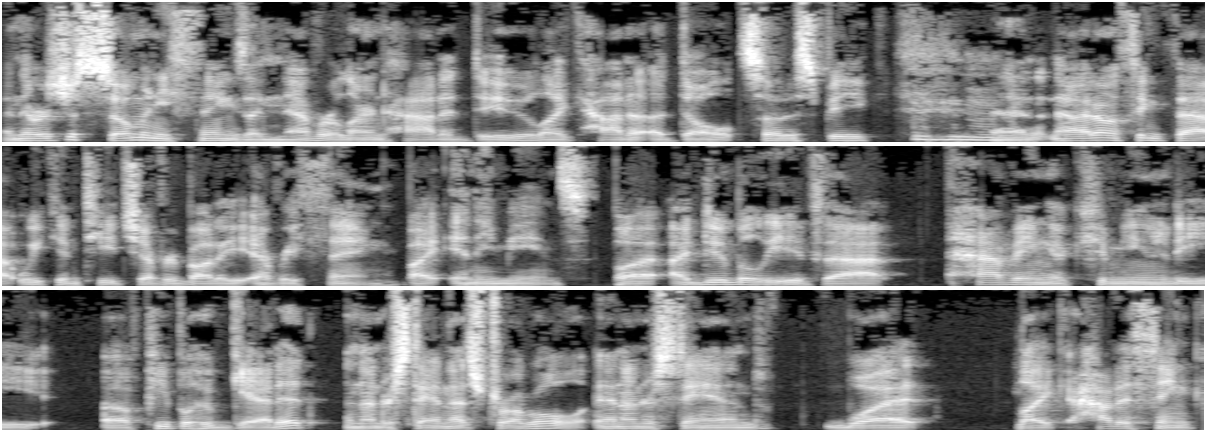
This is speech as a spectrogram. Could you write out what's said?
And there was just so many things I never learned how to do, like how to adult, so to speak. Mm-hmm. And now I don't think that we can teach everybody everything by any means, but I do believe that having a community of people who get it and understand that struggle and understand what, like, how to think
